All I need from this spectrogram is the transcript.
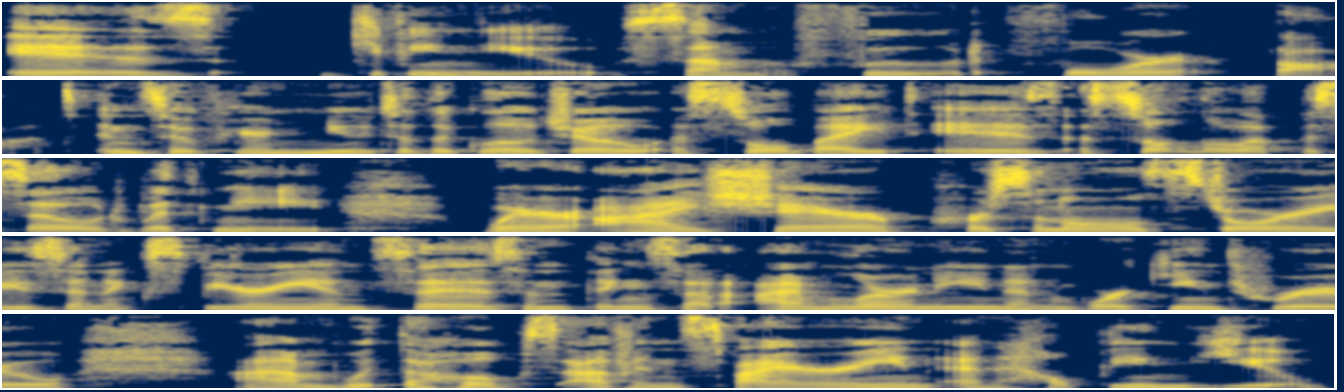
is giving you some food for thought. And so if you're new to the GlowJo, a SoulByte is a solo episode with me where I share personal stories and experiences and things that I'm learning and working through um, with the hopes of inspiring and helping you.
